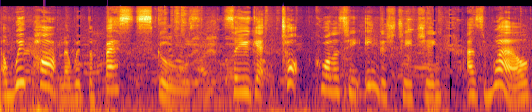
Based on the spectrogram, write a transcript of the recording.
And we partner with the best schools, so you get top quality English teaching as well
